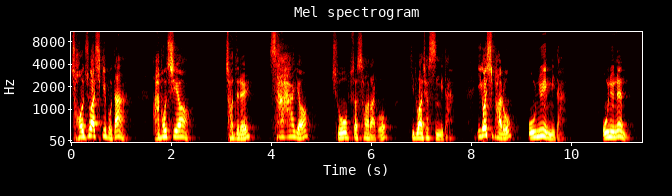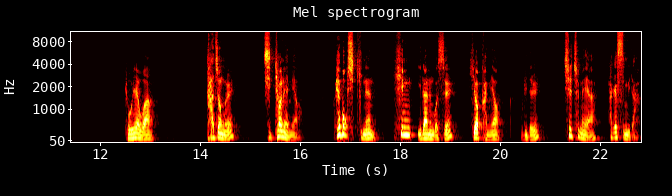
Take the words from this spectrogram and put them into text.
저주하시기보다 아버지여 저들을 사하여 주옵소서라고 기도하셨습니다. 이것이 바로 온유입니다. 온유는 교회와 가정을 지켜내며 회복시키는 힘이라는 것을 기억하며 우리들 실천해야 하겠습니다.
